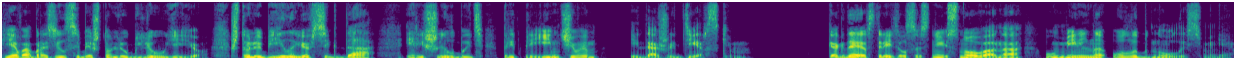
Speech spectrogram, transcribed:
Я вообразил себе, что люблю ее, что любил ее всегда, и решил быть предприимчивым и даже дерзким. Когда я встретился с ней снова, она умильно улыбнулась мне.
